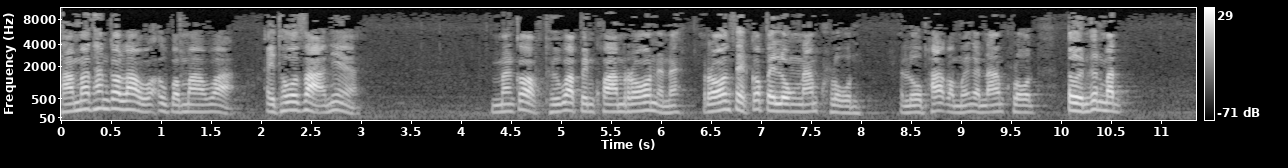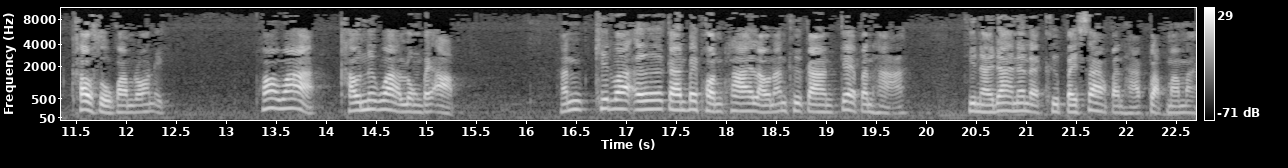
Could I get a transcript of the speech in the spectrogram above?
ถามว่าท่านก็เล่าอุปมาว่า ไอ้โทสะเนี่ย มันก็ถือว่าเป็นความร้อนอะนะร้อนเสร็จก็ไปลงน้ำโคลน โลภะก็เหมือนกับน้ำโคลนตื่นขึ้นมาเข้าสู่ความร้อนอีก เพราะว่า เขานึกว่าลงไปอาบฉันคิดว่าเออการไปผ่อนคลายเหล่านั้น คือการแก้ปัญหาที่ไหนได้นั่นแหละคือไปสร้างปัญหากลับมาใหม่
